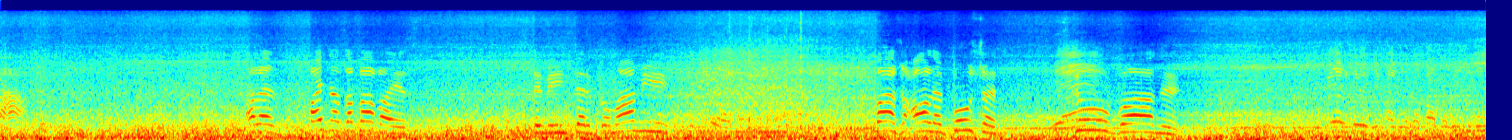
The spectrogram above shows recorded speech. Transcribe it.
Aha. Ale fajna zabawa jest z tymi interkomami. Patrz, ale poszedł. Nie. Skubany. Wiem, że będzie fajna zabawa. widzisz.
